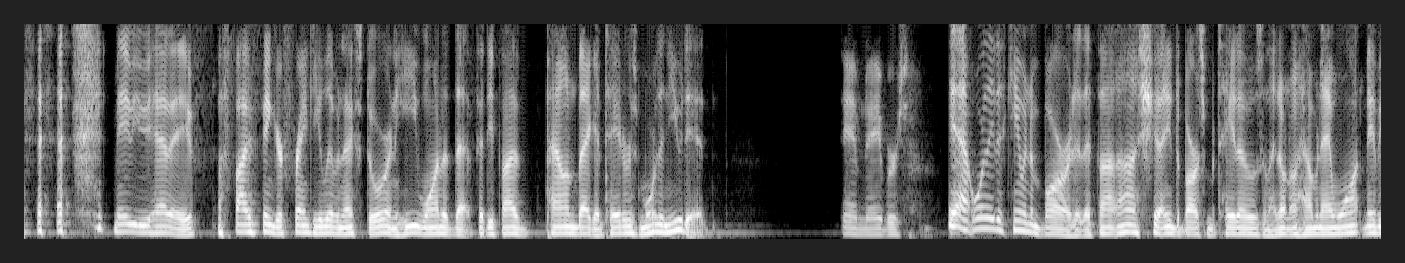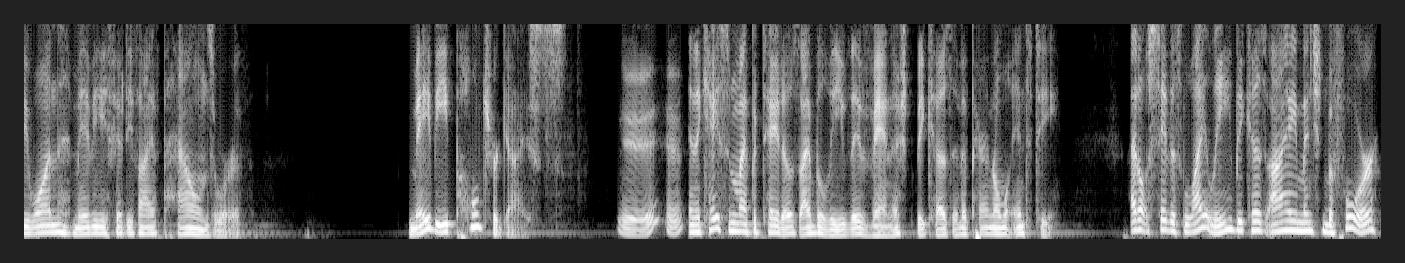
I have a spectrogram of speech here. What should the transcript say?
maybe you had a, a five finger Frankie living next door, and he wanted that fifty five pound bag of taters more than you did. Damn neighbors. Yeah, or they just came in and borrowed it. They thought, oh shit, I need to borrow some potatoes, and I don't know how many I want. Maybe one, maybe fifty five pounds worth. Maybe poltergeists. Yeah. In the case of my potatoes, I believe they vanished because of a paranormal entity. I don't say this lightly because I mentioned before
